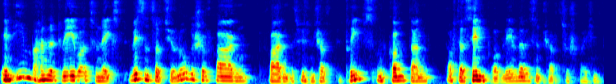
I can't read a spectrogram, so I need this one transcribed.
In ihm behandelt Weber zunächst wissenssoziologische Fragen, Fragen des Wissenschaftsbetriebs und kommt dann auf das Sinnproblem der Wissenschaft zu sprechen.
